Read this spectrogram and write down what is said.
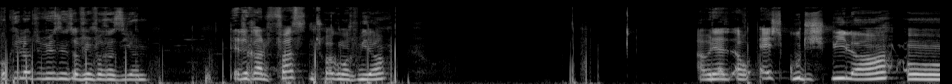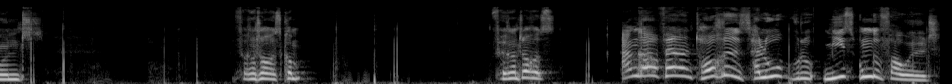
Okay, Leute, wir müssen jetzt auf jeden Fall rasieren. Der hatte gerade fast ein Tor gemacht wieder. Aber der hat auch echt gute Spieler. Und Ferran Torres, komm. Ferran Torres. Angriff Ferran Torres. Hallo? Wurde mies umgefault.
